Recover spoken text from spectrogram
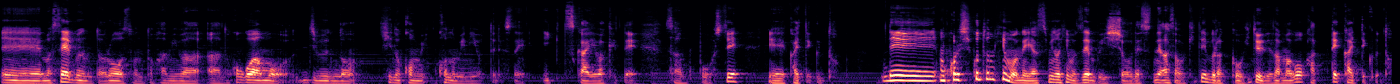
えー、まあ、セブンとローソンとファミマ、あの、ここはもう自分の日の好み好みによってですね、使い分けて散歩をして、えー帰ってくると。で、まあこれ仕事の日もね、休みの日も全部一緒ですね。朝起きてブラックコーヒーとゆで卵を買って帰ってくると。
